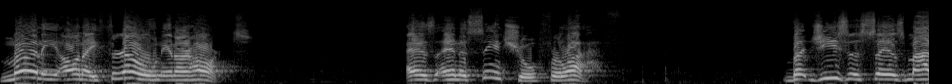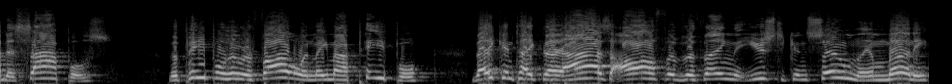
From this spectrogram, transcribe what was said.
money on a throne in our hearts as an essential for life. But Jesus says, My disciples, the people who are following me, my people, they can take their eyes off of the thing that used to consume them money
